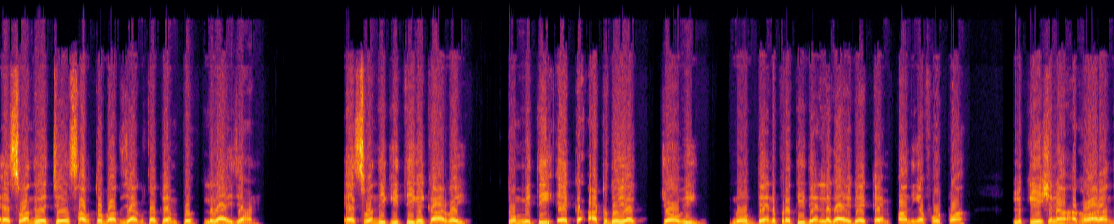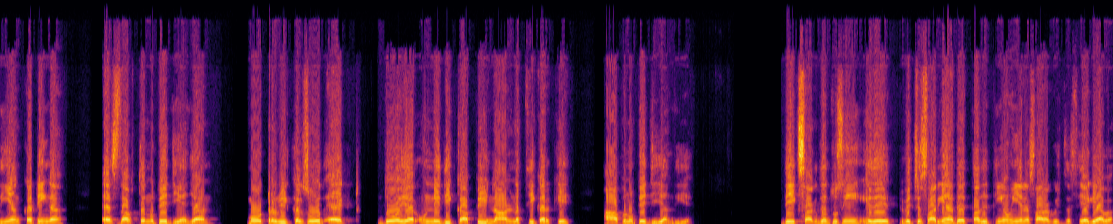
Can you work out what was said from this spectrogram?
ਇਸ ਸੰਬੰਧ ਵਿੱਚ ਸਭ ਤੋਂ ਵੱਧ ਜਾਗਰੂਕਤਾ ਕੈਂਪ ਲਗਾਏ ਜਾਣ। ਇਸ ਸੰਬੰਧੀ ਕੀਤੀ ਗਈ ਕਾਰਵਾਈ ਤੋਂ ਮਿਤੀ 1/8/2024 ਨੂੰ ਦਿਨ ਪ੍ਰਤੀ ਦਿਨ ਲਗਾਏ ਗਏ ਕੈਂਪਾਂ ਦੀਆਂ ਫੋਟੋਆਂ, ਲੋਕੇਸ਼ਨਾਂ, ਅਖਬਾਰਾਂ ਦੀਆਂ ਕਟਿੰਗਾਂ ਇਸ ਦਫ਼ਤਰ ਨੂੰ ਭੇਜੀਆਂ ਜਾਣ। ਮੋਟਰ ਵਹੀਕਲ ਸੋਧ ਐਕਟ 2019 ਦੀ ਕਾਪੀ ਨਾਲ ਨੱਥੀ ਕਰਕੇ ਆਪ ਨੂੰ ਭੇਜੀ ਜਾਂਦੀ ਹੈ। ਦੇਖ ਸਕਦੇ ਹੋ ਤੁਸੀਂ, ਇਹਦੇ ਵਿੱਚ ਸਾਰੀਆਂ ਹਦਾਇਤਾਂ ਦਿੱਤੀਆਂ ਹੋਈਆਂ ਨੇ, ਸਾਰਾ ਕੁਝ ਦੱਸਿਆ ਗਿਆ ਵਾ।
